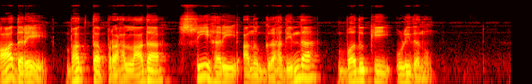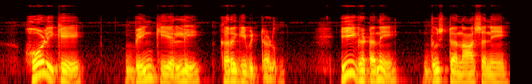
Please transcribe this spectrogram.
ಆದರೆ ಭಕ್ತ ಪ್ರಹ್ಲಾದ ಶ್ರೀಹರಿ ಅನುಗ್ರಹದಿಂದ ಬದುಕಿ ಉಳಿದನು. ಹೋಳಿಕೆ ಬೆಂಕಿಯಲ್ಲಿ ಕರಗಿಬಿಟ್ಟಳು. ಈ ಘಟನೆ ದುಷ್ಟನಾಶನೆ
